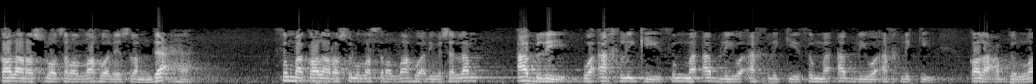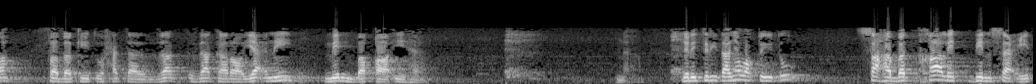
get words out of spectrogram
Qala Rasulullah sallallahu alaihi wasallam, "Da'ha." Thumma qala Rasulullah sallallahu alaihi wasallam, abli wa akhliki thumma abli wa akhliki thumma abli wa akhliki. Qala Abdullah fabakitu hatta dzakara yakni min baqaiha. Nah jadi ceritanya waktu itu sahabat Khalid bin Sa'id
